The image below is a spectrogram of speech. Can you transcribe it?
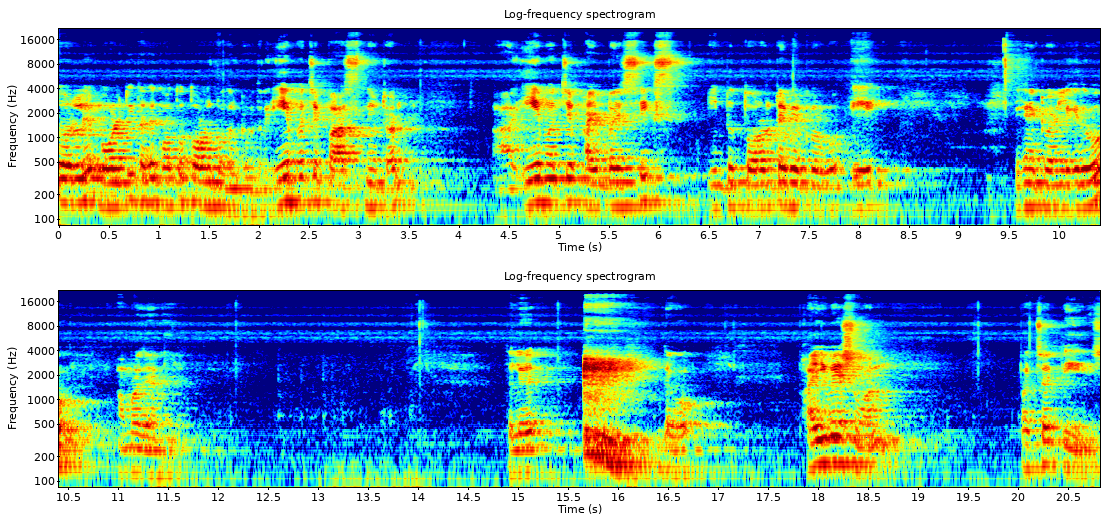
করলে বলটি তাদের কত ত্বরণ প্রদান করবে? তাহলে এফ হচ্ছে পাঁচ নিউটন, আর এম হচ্ছে ফাইভ বাই সিক্স ইন্টু ত্বরণটা বের করব এ এখানে একটু লিখে দেবো, আমরা জানি। তাহলে, দেখো ফাইভ এ সমান পাঁচ ছয় তিরিশ।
